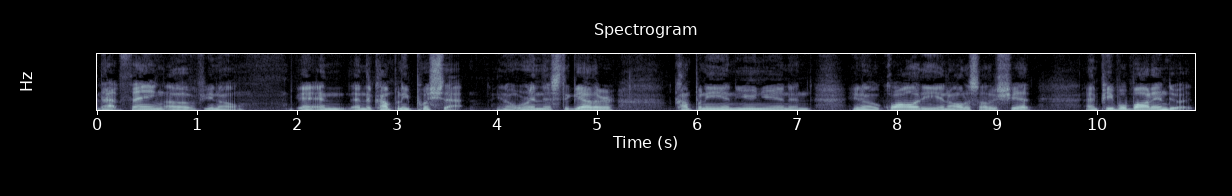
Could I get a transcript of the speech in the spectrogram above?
that thing of you know, and and the company pushed that. You know, we're in this together, company and union and you know quality and all this other shit, and people bought into it,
